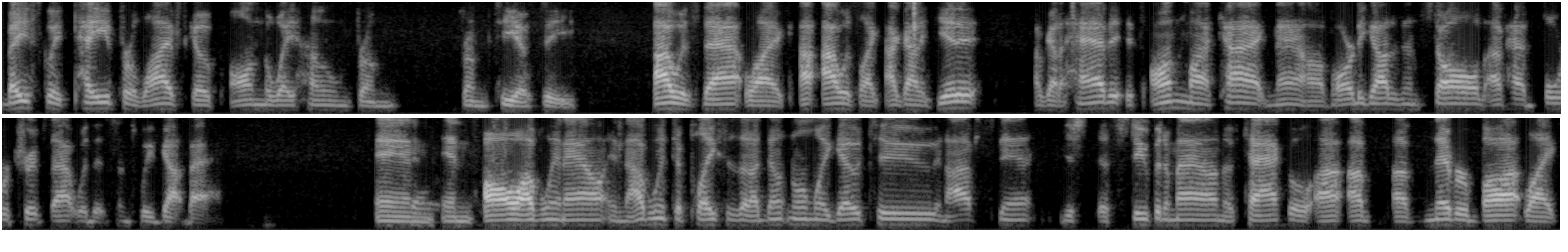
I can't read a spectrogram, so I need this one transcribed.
basically paid for live scope on the way home from from TOC. I was that like I, I was like I got to get it. I've got to have it. It's on my kayak now. I've already got it installed. I've had four trips out with it since we've got back. And okay. and all I've went out and I've went to places that I don't normally go to and I've spent just a stupid amount of tackle. I, have I've never bought like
